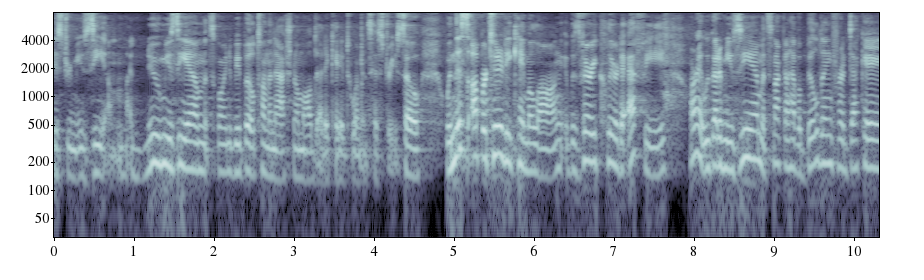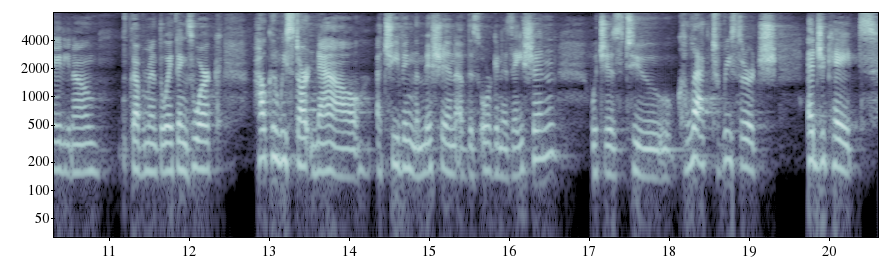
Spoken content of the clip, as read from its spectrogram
History Museum, a new museum that's going to be built on the National Mall dedicated to women's history. So when this opportunity came along, it was very clear to Effie, all right, we've got a museum, it's not gonna have a building for a decade, you know, government, the way things work. How can we start now achieving the mission of this organization, which is to collect, research, educate,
